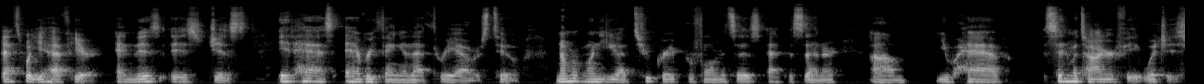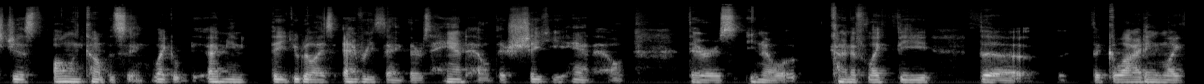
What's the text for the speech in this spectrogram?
that's what you have here. And this is just, it has everything in that three hours, too. Number one, you got two great performances at the center. Um, you have cinematography, which is just all encompassing. Like, I mean, they utilize everything. There's handheld, there's shaky handheld, there's, you know, kind of like the, the, the gliding, like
